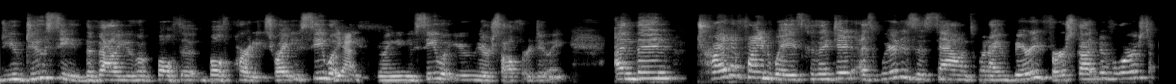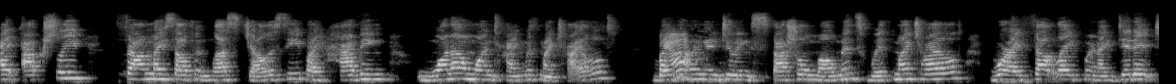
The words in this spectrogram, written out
you do see the value of both both parties, right? You see what yes. he's doing and you see what you yourself are doing and then try to find ways because I did, as weird as it sounds, when I very first got divorced, I actually found myself in less jealousy by having one on one time with my child, by yeah. going and doing special moments with my child, where I felt like when I did it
